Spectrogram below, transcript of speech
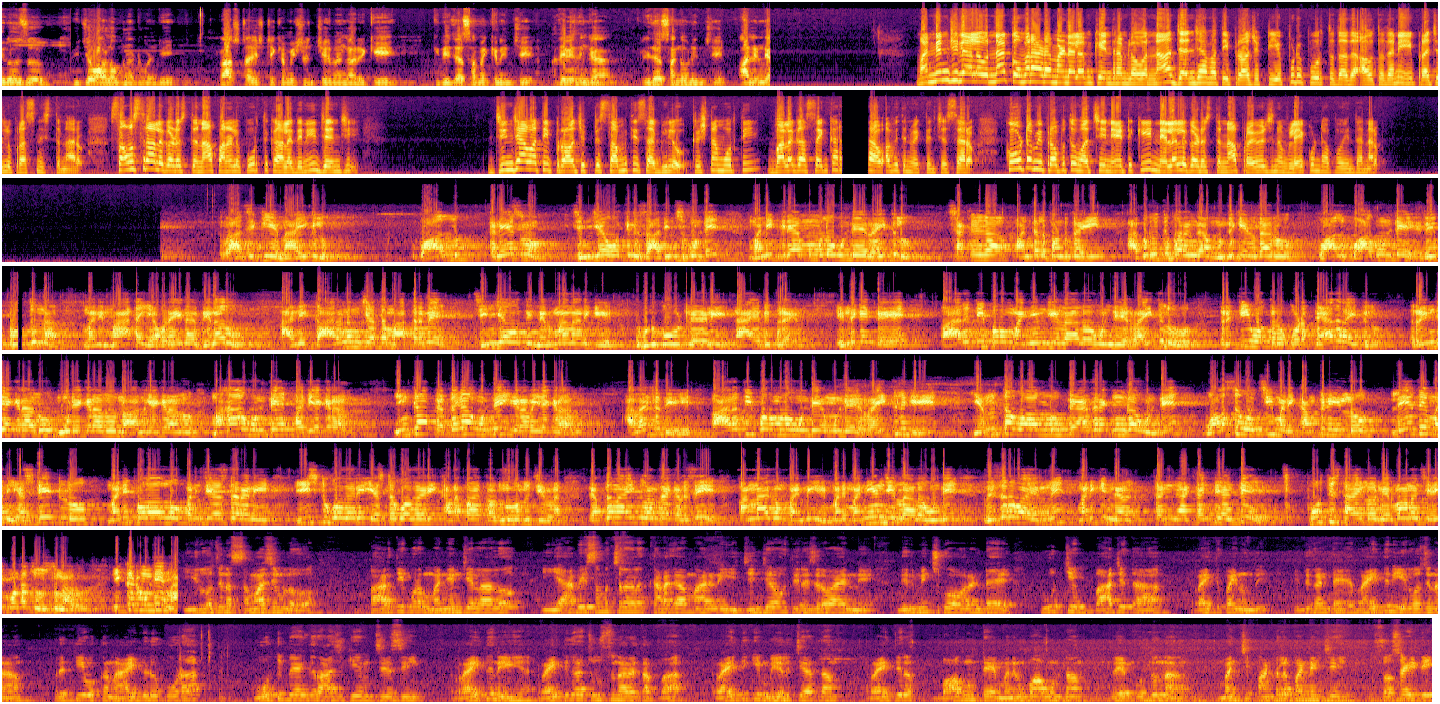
ఈరోజు విజయవాడలో ఉన్నటువంటి రాష్ట్ర ఎస్టీ కమిషన్ చైర్మన్ గారికి గిరిజా సమైక్య నుంచి అదేవిధంగా గిరిజా సంఘం నుంచి ఆల్ ఇండియా మన్యం జిల్లాలో ఉన్న కొమరాడ మండలం కేంద్రంలో ఉన్న జంజావతి ప్రాజెక్టు ఎప్పుడు పూర్తి అవుతుందని ప్రజలు ప్రశ్నిస్తున్నారు. సంవత్సరాలు గడుస్తున్నా పనులు పూర్తి కాలేదని జంజి జింజావతి ప్రాజెక్టు సమితి సభ్యులు కృష్ణమూర్తి బలగా శంకర్ ఆవేదన వ్యక్తం చేశారు. కూటమి ప్రభుత్వం వచ్చి నేటికి నెలలు గడుస్తున్నా ప్రయోజనం లేకుండా పోయిందన్నారు. రాజకీయ నాయకులు. వాళ్ళు కనీసం జంజావతిని సాధించుకుంటే మన గ్రామంలో ఉండే రైతులు చక్కగా పంటలు పండుతాయి అభివృద్ధి పరంగా ముందుకెళ్తారు వాళ్ళు బాగుంటే రేపు పొద్దున్న మన మాట ఎవరైనా వినరు. అనే కారణం చేత మాత్రమే జింజావతి నిర్మాణానికి పూనుకోవట్లేదని నా అభిప్రాయం. ఎందుకంటే భారతీపురం మన్యం జిల్లాలో ఉండే రైతులు ప్రతి ఒక్కరు కూడా పేద రైతులు. రెండు ఎకరాలు మూడు ఎకరాలు నాలుగు ఎకరాలు మహా ఉంటే పది ఎకరాలు. ఇంకా పెద్దగా ఉంటే ఇరవై ఎకరాలు. అలాంటిది భారతీపురంలో ఉండే ఉండే రైతులకి ఎంత వాళ్ళు పేదరికంగా ఉంటే వలస వచ్చి మన కంపెనీల్లో లేదా మన ఎస్టేట్లో మన పొలాల్లో పనిచేస్తారని ఈస్ట్ గోదావరి వెస్ట్ గోదావరి కడప కర్నూలు జిల్లా పెద్ద నాయకులంతా కలిసి పన్నాగం పన్ని మన మన్యం జిల్లాలో ఉండే రిజర్వాయర్ని మనకి కంటి అంటే పూర్తి స్థాయిలో నిర్మాణం చేయకుండా చూస్తున్నారు. ఇక్కడ ఉండే ఈ రోజున సమాజంలో పార్తీపురం మన్యం జిల్లాలో ఈ యాభై సంవత్సరాల కళగా మారిన ఈ జంజావతి రిజర్వాయర్ని నిర్మించుకోవాలంటే పూర్తి బాధ్యత రైతు పైన ఉంది. ఎందుకంటే రైతుని ఈ రోజున ప్రతి ఒక్క నాయకుడు కూడా ఓటు బ్యాంక్ రాజకీయం చేసి రైతుని రైతుగా చూస్తున్నారే తప్ప రైతుకి మేలు చేద్దాం రైతులు బాగుంటే మనం బాగుంటాం రేపు పొద్దున్న మంచి పంటలు పండించి సొసైటీ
